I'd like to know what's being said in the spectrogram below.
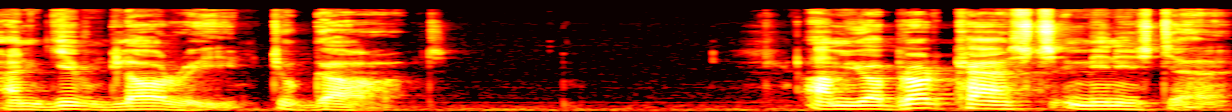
and give glory to God. I'm your broadcast minister,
